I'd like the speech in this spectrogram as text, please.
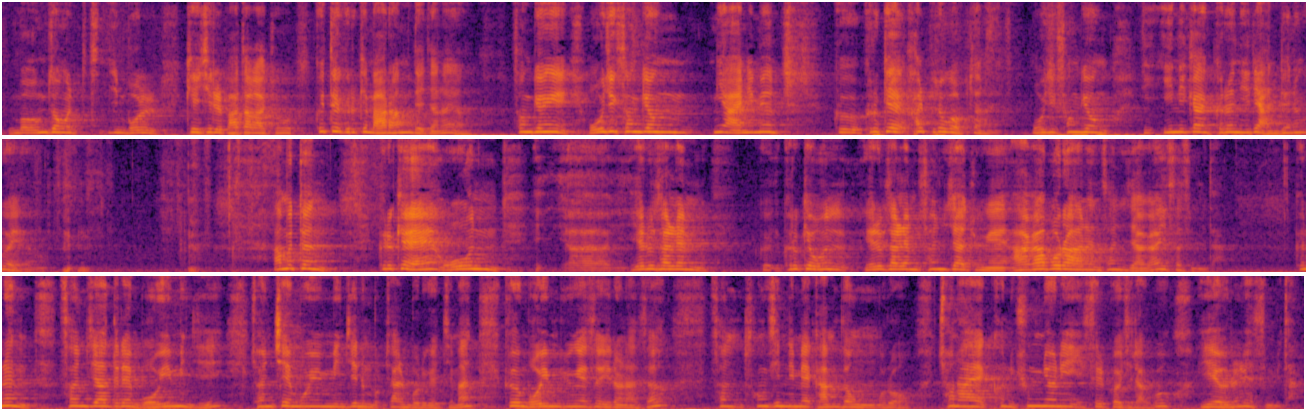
뭐 음성을 뭘 계시를 받아가지고 그때 그렇게 말하면 되잖아요. 성경이 오직 성경이 아니면 그 그렇게 할 필요가 없잖아요. 오직 성경이니까 그런 일이 안 되는 거예요. 아무튼 그렇게 온 어, 예루살렘 그, 그렇게 온 예루살렘 선지자 중에 아가보라 하는 선지자가 있었습니다. 그는 선지자들의 모임인지 전체 모임인지는 잘 모르겠지만 그 모임 중에서 일어나서 선, 성신님의 감동으로 천하에 큰 흉년이 있을 것이라고 예언을 했습니다.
